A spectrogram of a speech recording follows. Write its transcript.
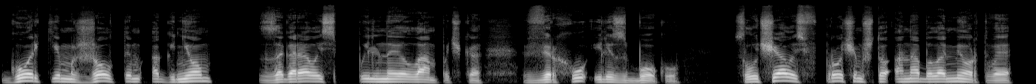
Горьким желтым огнем загоралась пыльная лампочка вверху или сбоку. Случалось, впрочем, что она была мертвая,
